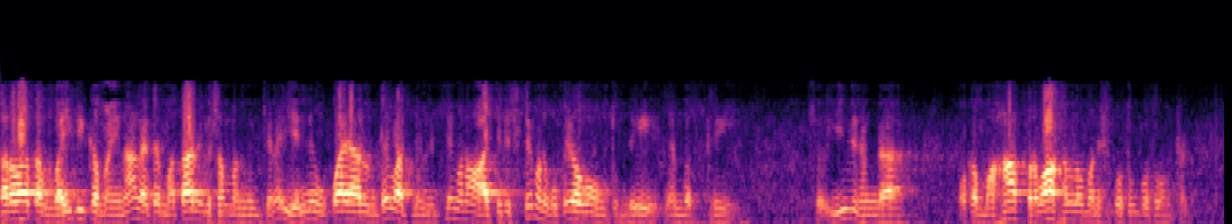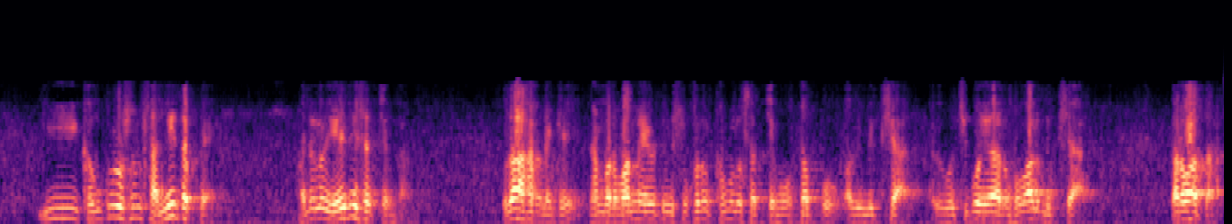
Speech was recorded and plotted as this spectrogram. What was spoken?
తర్వాత వైదికమైన లేకపోతే మతానికి సంబంధించిన ఎన్ని ఉపాయాలు ఉంటే వాటినన్నింటినీ మనం ఆచరిస్తే మనకు ఉపయోగం ఉంటుంది. నెంబర్ త్రీ సో ఈ విధంగా ఒక మహాప్రవాహంలో మనిషి కొట్టుకుపోతూ ఉంటాడు. ఈ కంక్లూషన్స్ అన్నీ తప్పే. వాటిలో ఏది సత్యం కాదు. ఉదాహరణకి నెంబర్ వన్ ఏమిటి? సుఖ దుఃఖములు సత్యము తప్పు అవి మిథ్య. అవి వచ్చిపోయే అనుభవాలు మిథ్య. తర్వాత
